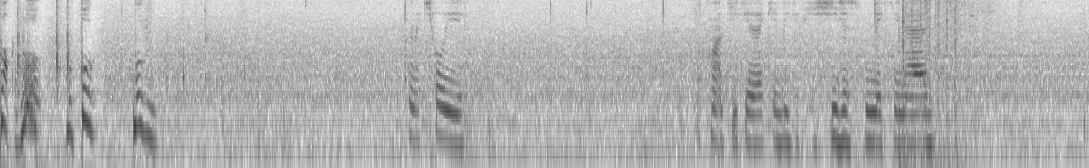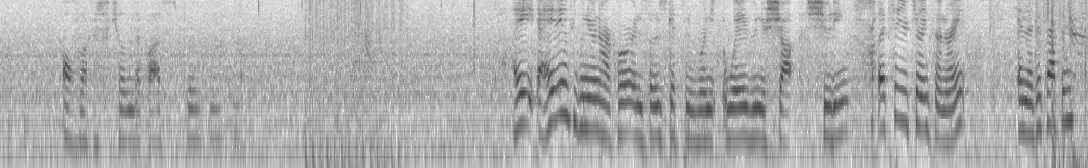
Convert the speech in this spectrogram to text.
Fuck. Fuck. Fuck. Fuck. I'm gonna kill you. I can't TK that kid because he, he just makes me mad. Oh fuck, I just killed him that glass. I hate, I hate it when people near in hardcore and someone just gets in run away when you're shot shooting. Like say you're killing someone, right? And that just happens.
